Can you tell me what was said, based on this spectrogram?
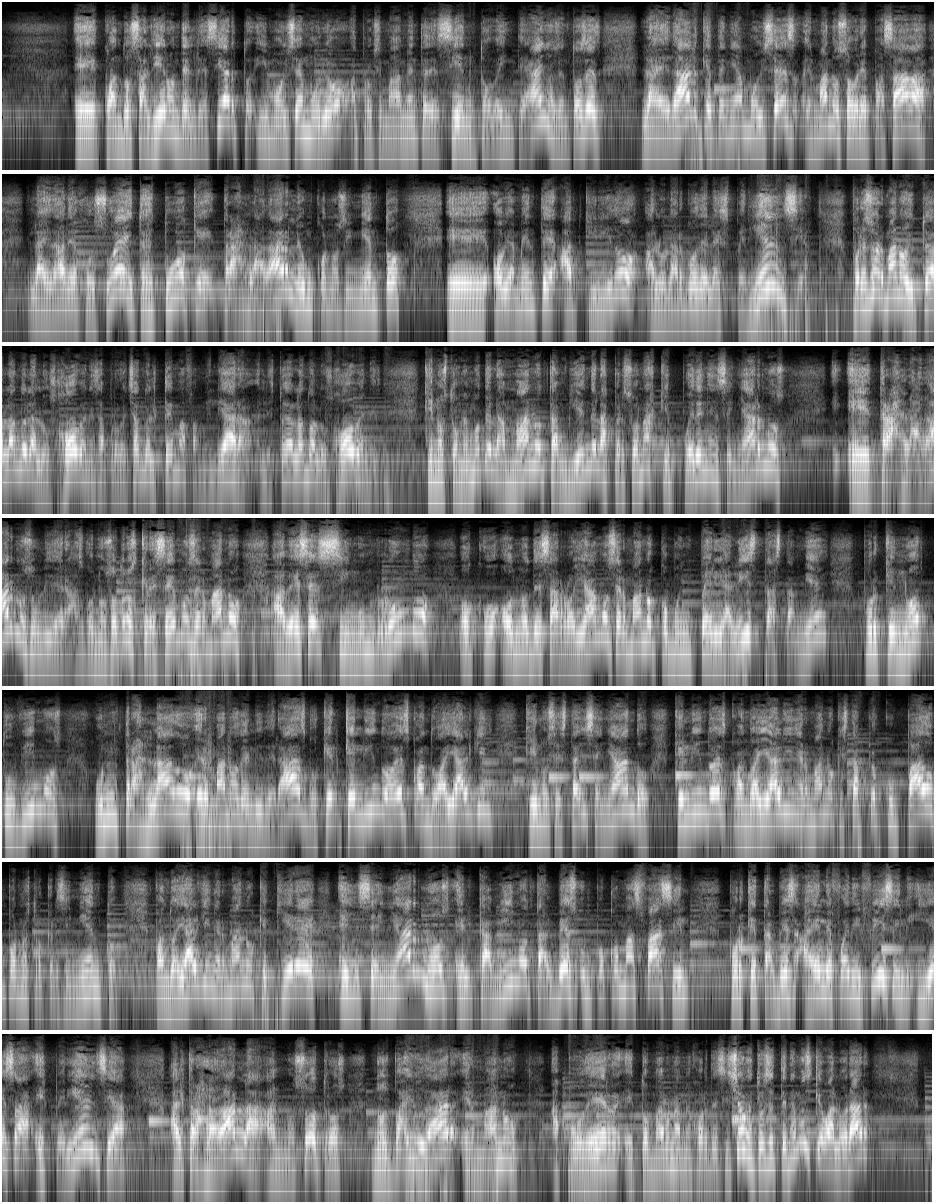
Eh, cuando salieron del desierto y Moisés murió aproximadamente de 120 años. Entonces, la edad que tenía Moisés, hermano, sobrepasaba la edad de Josué. Entonces, tuvo que trasladarle un conocimiento, eh, obviamente, adquirido a lo largo de la experiencia. Por eso, hermano, estoy hablándole a los jóvenes, aprovechando el tema familiar, le estoy hablando a los jóvenes, que nos tomemos de la mano también de las personas que pueden enseñarnos eh, trasladarnos un liderazgo. Nosotros crecemos, hermano, a veces sin un rumbo o, nos desarrollamos, hermano, como imperialistas también, porque no tuvimos un traslado, hermano, de liderazgo. Qué, lindo es cuando hay alguien que nos está enseñando. Qué lindo es cuando hay alguien, hermano, que está preocupado por nuestro crecimiento. Cuando hay alguien, hermano, que quiere enseñarnos el camino tal vez un poco más fácil, porque tal vez a él le fue difícil y esa experiencia, al trasladarla a nosotros, nos va a ayudar, hermano, a poder eh, tomar una mejor decisión. Entonces tenemos que valorar,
